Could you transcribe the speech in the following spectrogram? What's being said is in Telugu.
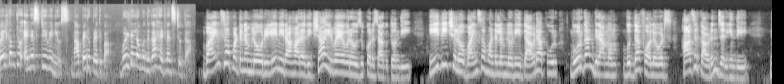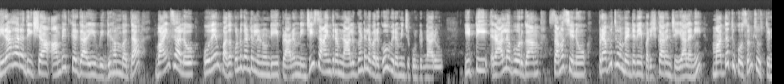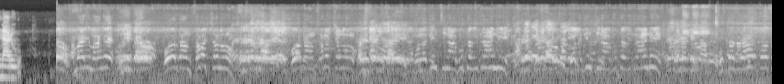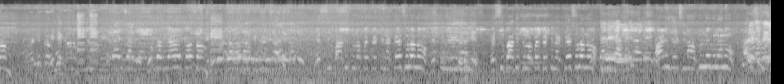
Welcome to NSTV news. నా పేరు ప్రతిభ. బులెటిన్లో ముందుగా హెడ్లైన్స్ చూద్దాం. బైన్సా పట్టణంలో రిలే నిరాహార దీక్ష ఇరవైవ రోజు కొనసాగుతోంది. ఈ దీక్షలో బైన్సా మండలంలోని దావడాపూర్ బోర్గాన్ గ్రామం బుద్ధా ఫాలోవర్స్ హాజరు కావడం జరిగింది. నిరాహార దీక్ష అంబేద్కర్ గారి విగ్రహం వద్ద బైన్సాలో ఉదయం పదకొండు గంటల నుండి ప్రారంభించి సాయంత్రం నాలుగు గంటల వరకు విరమించుకుంటున్నారు. ఇట్టి రాళ్ళబోర్గాం సమస్యను ప్రభుత్వం వెంటనే పరిష్కారం చేయాలని మద్దతు కోసం చూస్తున్నారు. బాధితులపై పెట్టిన కేసులను ఎస్సీ బాధితులపై పెట్టిన కేసులను దాడి చేసిన దుండగులను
